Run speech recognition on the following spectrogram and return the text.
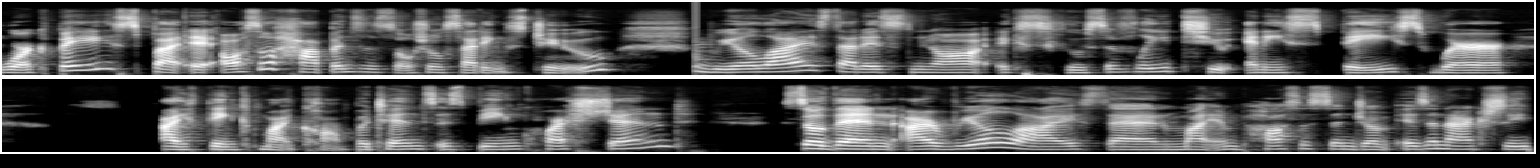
work based, but it also happens in social settings too. I realize that it's not exclusively to any space where I think my competence is being questioned. So then I realized then my imposter syndrome isn't actually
